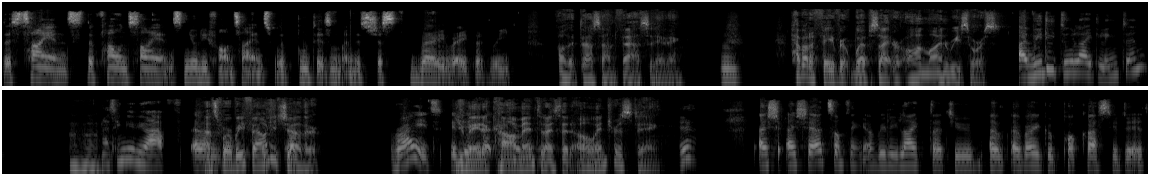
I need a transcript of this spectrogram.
the science, the found science, newly found science with Buddhism. And it's just very, very good read. Oh, that does sound fascinating. Mm. How about a favorite website or online resource? I really do like LinkedIn. Mm-hmm. I think if you have. Um, That's where we found each other. Right. If you, you made a comment, and I said, "Oh, interesting." Yeah, I, sh- I shared something I really liked that you a, a, very good podcast you did.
